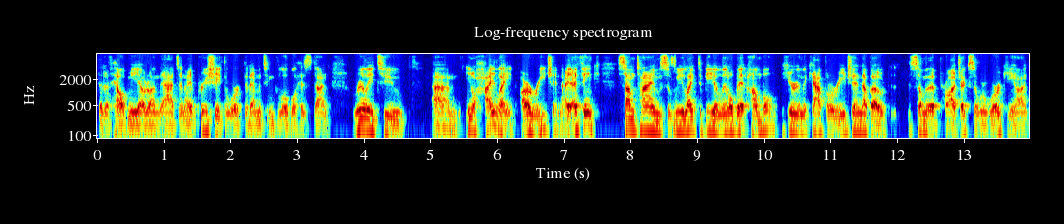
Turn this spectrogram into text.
that have helped me out on that, and I appreciate the work that Edmonton Global has done, really to um, you know highlight our region. I, I think sometimes we like to be a little bit humble here in the capital region about some of the projects that we're working on.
